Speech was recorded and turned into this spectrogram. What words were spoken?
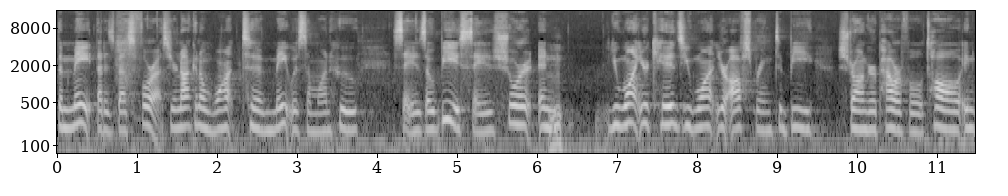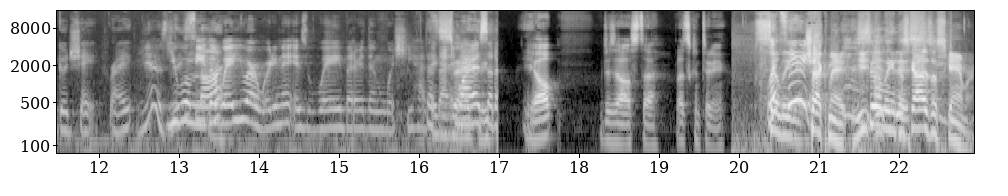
the mate that is best for us. You're not going to want to mate with someone who, say, is obese, say, is short, and mm-hmm. you want your kids, you want your offspring to be stronger, powerful, tall, in good shape, right? Yes. You will See, not. the way you are wording it is way better than what she had that's said. why I Exactly. said Yup. Disaster. Let's continue. Silliness. Checkmate. He- Silliness. This guy's a scammer.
